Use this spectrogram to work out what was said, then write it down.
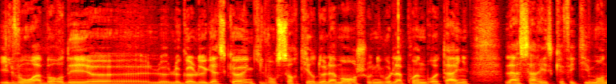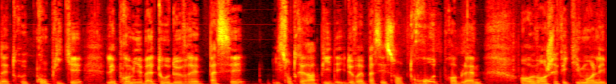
ils vont aborder euh, le, le golfe de Gascogne, qu'ils vont sortir de la Manche au niveau de la pointe Bretagne, là, ça risque effectivement d'être compliqué. Les premiers bateaux devraient passer. Ils sont très rapides, ils devraient passer sans trop de problèmes. En revanche, effectivement, les,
